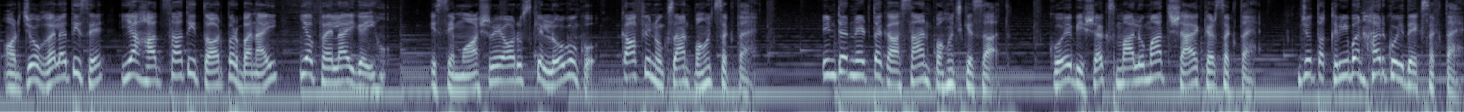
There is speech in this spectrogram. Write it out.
और जो गलती से या हादसाती तौर पर बनाई या फैलाई गई हों। इससे मुआरे और उसके लोगों को काफ़ी नुकसान पहुँच सकता है। इंटरनेट तक आसान पहुँच के साथ कोई भी शख्स मालूम शाये कर सकता है, जो तकरीबन हर कोई देख सकता है।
